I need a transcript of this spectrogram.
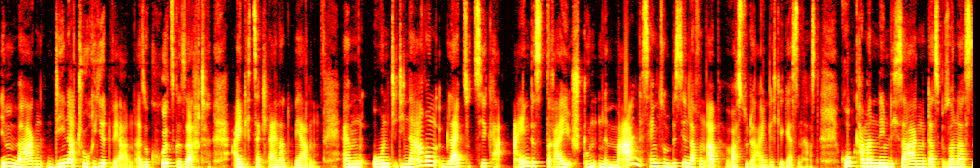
im Magen denaturiert werden, also kurz gesagt eigentlich zerkleinert werden. Ähm, und die Nahrung bleibt so circa ein bis drei Stunden im Magen. Das hängt so ein bisschen davon ab, was du da eigentlich gegessen hast. Grob kann man nämlich sagen, dass besonders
